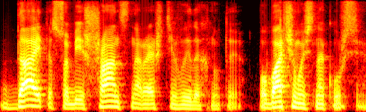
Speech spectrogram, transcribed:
дайте собі шанс нарешті видихнути. Побачимось на курсі.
